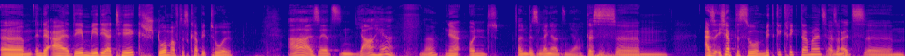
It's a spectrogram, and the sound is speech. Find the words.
ähm, in der ARD-Mediathek Sturm auf das Kapitol. Ah, ist ja jetzt ein Jahr her. Ne? Ja, und Also ein bisschen länger als ein Jahr. das, ähm, also ich habe das so mitgekriegt damals, also Mhm. als ähm,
